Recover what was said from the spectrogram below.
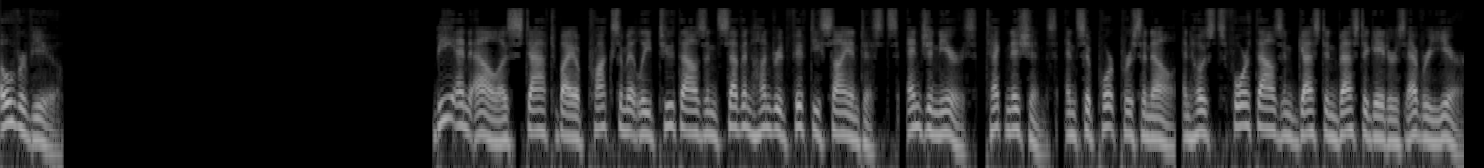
Overview BNL is staffed by approximately 2,750 scientists, engineers, technicians, and support personnel, and hosts 4,000 guest investigators every year.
